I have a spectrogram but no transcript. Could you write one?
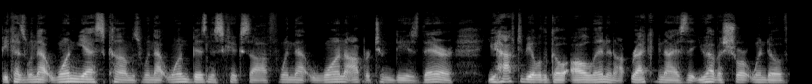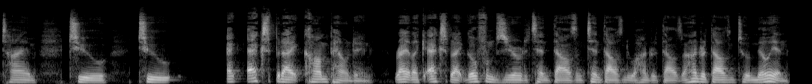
because when that one yes comes when that one business kicks off when that one opportunity is there you have to be able to go all in and recognize that you have a short window of time to to expedite compounding right? Like expedite, go from zero to 10,000, 10,000 to 100,000, 100,000 to a million.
